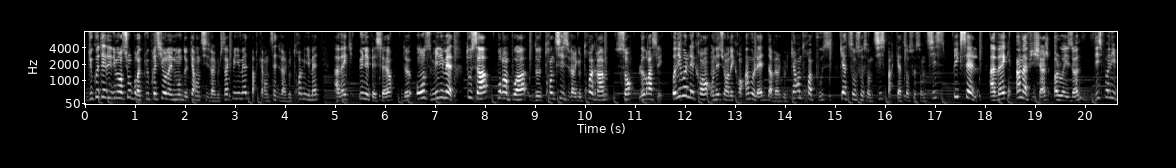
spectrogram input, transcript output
Du côté des dimensions, pour être plus précis, on a une montre de 46,5 mm par 47,3 mm avec une épaisseur de 11 mm. Tout ça pour un poids de 36,3 grammes sans le bracelet. Au niveau de l'écran, on est sur un écran AMOLED d'1,43 pouces, 466 par 466 pixels, avec un affichage Always On disponible.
